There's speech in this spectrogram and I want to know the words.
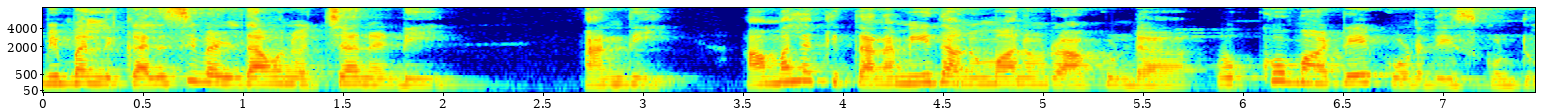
మిమ్మల్ని కలిసి వెళ్దామని వచ్చానండి అంది. అమలకి తన మీద అనుమానం రాకుండా ఒక్కో మాటే కూడా తీసుకుంటూ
